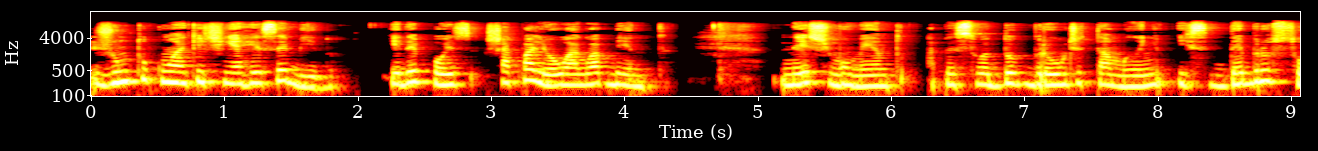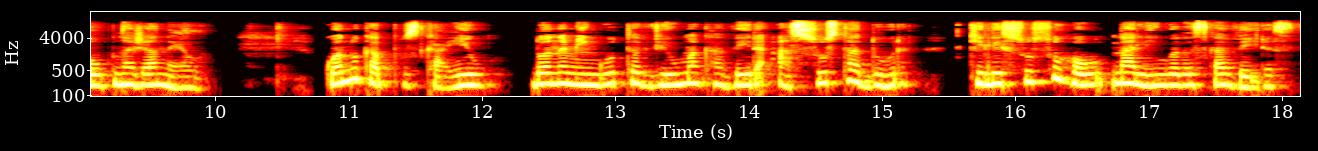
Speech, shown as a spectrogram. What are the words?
junto com a que tinha recebido, e depois chacoalhou a água benta. Neste momento, a pessoa dobrou de tamanho e se debruçou na janela. Quando o capuz caiu, Dona Minguta viu uma caveira assustadora que lhe sussurrou na língua das caveiras.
